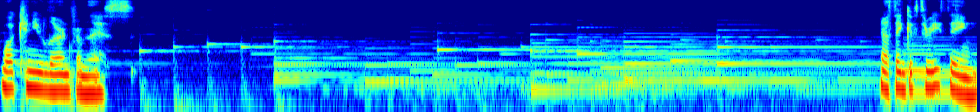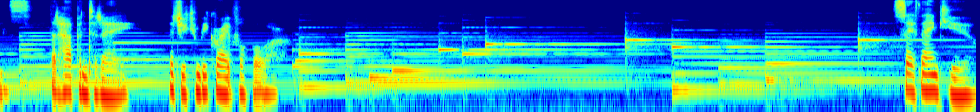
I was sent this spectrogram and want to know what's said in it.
What can you learn from this? Now think of three things that happened today that you can be grateful for. Say thank you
